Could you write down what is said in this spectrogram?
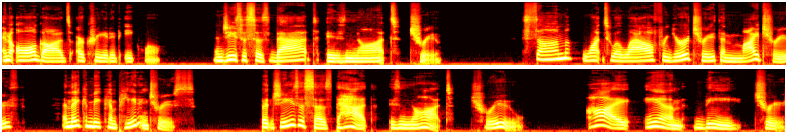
and all gods are created equal. And Jesus says that is not true. Some want to allow for your truth and my truth, and they can be competing truths. But Jesus says that is not true. I am the truth.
